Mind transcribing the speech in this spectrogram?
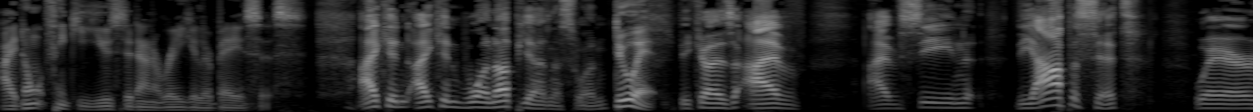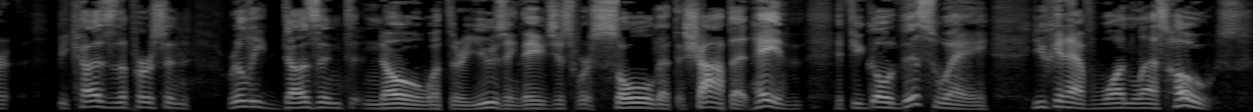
I don't think he used it on a regular basis. I can I can one up you on this one. Do it. because I've I've seen the opposite where because the person really doesn't know what they're using they just were sold at the shop that hey if you go this way you can have one less hose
